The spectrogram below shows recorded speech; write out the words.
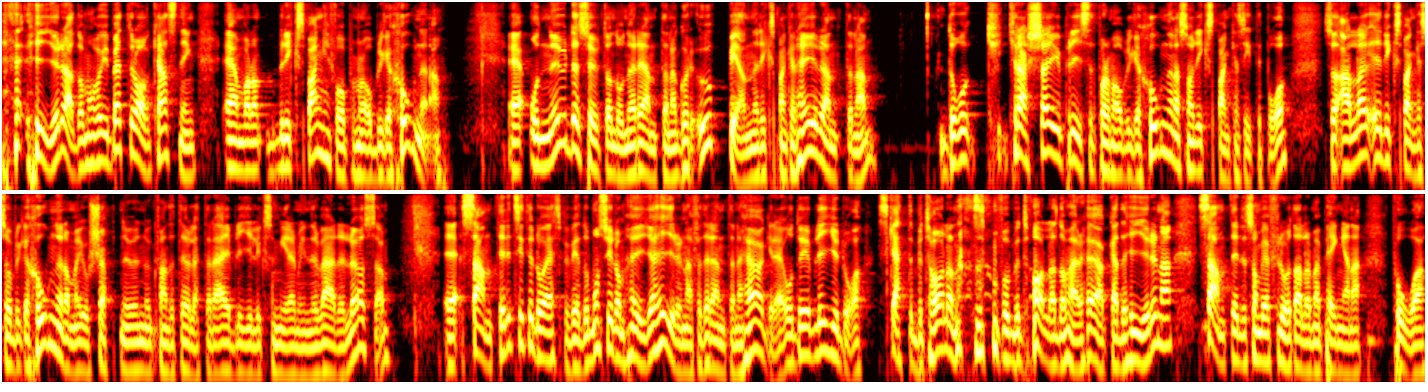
hyra. De har ju bättre avkastning än vad de, Riksbanken får på de här obligationerna. Eh, och nu dessutom då när räntorna går upp igen, när Riksbanken höjer räntorna, då kraschar ju priset på de här obligationerna som Riksbanken sitter på. Så alla Riksbankens obligationer de har gjort köpt nu under kvantitativa lättnader blir ju liksom mer eller mindre värdelösa. Eh, samtidigt sitter då SPV, då måste ju de höja hyrorna för att räntan är högre. Och det blir ju då skattebetalarna som får betala de här ökade hyrorna samtidigt som vi har förlorat alla de här pengarna på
